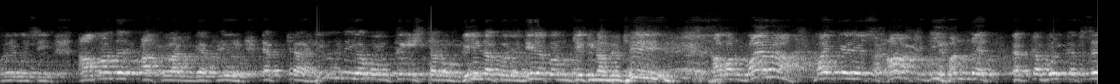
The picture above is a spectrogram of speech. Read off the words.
হয়ে গেছে। আমাদের আখলাক দেখলে একটা হিন্দি এবং খ্রিস্টানও ঘৃণা করে যেরকম ঠিক না বেঠি? আমার মায়েরা Michael S Hart the hundred একটা বই লেখছে।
